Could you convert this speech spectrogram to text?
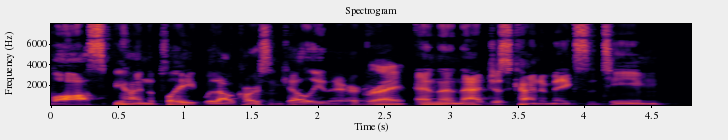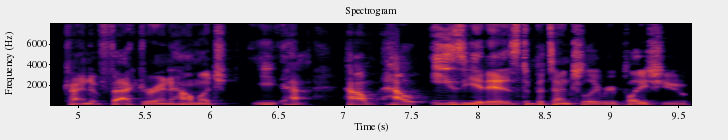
loss behind the plate without Carson Kelly there Right. and then that just kind of makes the team kind of factor in how much e- how how, easy it is to potentially replace you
